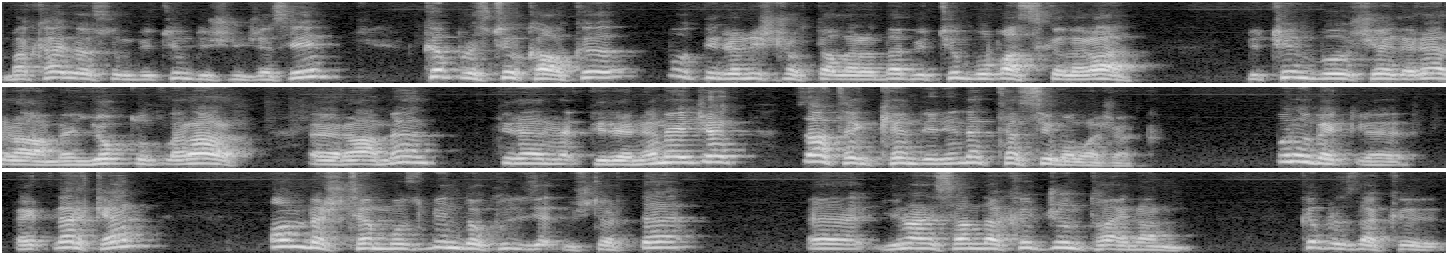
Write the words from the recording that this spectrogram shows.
Makarios'un bütün düşüncesi Kıbrıs Türk halkı bu direniş noktalarında bütün bu baskılara, bütün bu şeylere rağmen, yokluklara e, rağmen direne, direnemeyecek. Zaten kendiliğine teslim olacak. Bunu bekle, beklerken 15 Temmuz 1974'te e, Yunanistan'daki junta ile Kıbrıs'taki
